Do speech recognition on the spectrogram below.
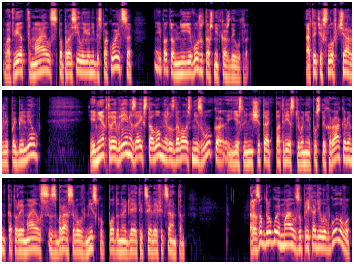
В ответ Майлз попросил ее не беспокоиться, и потом не его же тошнит каждое утро. От этих слов Чарли побелел, и некоторое время за их столом не раздавалось ни звука, если не считать потрескивания пустых раковин, которые Майлз сбрасывал в миску, поданную для этой цели официантом. Разок-другой Майлзу приходило в голову,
